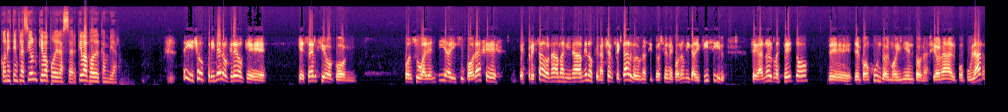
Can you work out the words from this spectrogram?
con esta inflación, ¿qué va a poder hacer? ¿Qué va a poder cambiar? Sí, yo primero creo que, que Sergio con, con su valentía y su coraje expresado nada más ni nada menos que en hacerse cargo de una situación económica difícil, se ganó el respeto del conjunto del movimiento nacional popular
